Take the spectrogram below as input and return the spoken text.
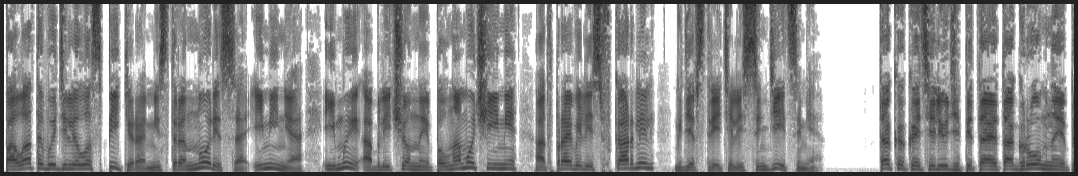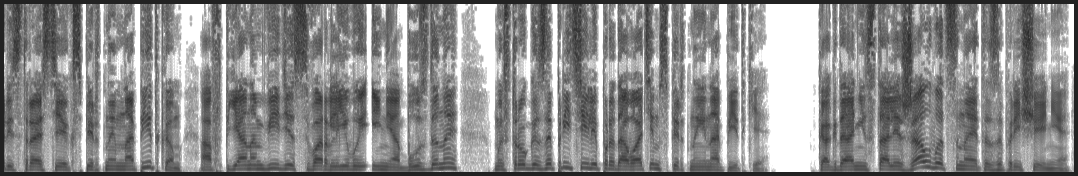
Палата выделила спикера, мистера Норриса и меня, и мы, облеченные полномочиями, отправились в Карлиль, где встретились с индейцами. Так как эти люди питают огромное пристрастие к спиртным напиткам, а в пьяном виде сварливы и необузданы, мы строго запретили продавать им спиртные напитки. Когда они стали жаловаться на это запрещение,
